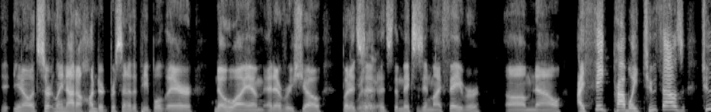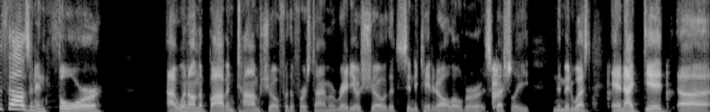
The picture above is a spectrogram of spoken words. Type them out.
You know, it's certainly not a hundred percent of the people there know who I am at every show, but it's Really? uh, it's the mix is in my favor. Um, now I think probably 2000, 2004, I went on the Bob and Tom show for the first time, a radio show that's syndicated all over, especially in the Midwest. And I did, uh,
